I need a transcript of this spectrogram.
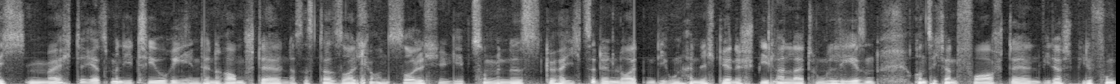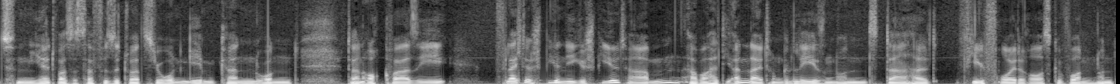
Ich möchte jetzt mal die Theorie in den Raum stellen, dass es da solche und solche gibt. Zumindest gehöre ich zu den Leuten, die unheimlich gerne Spielanleitungen lesen und sich dann vorstellen, wie das Spiel funktioniert, was es da für Situationen geben kann und dann auch quasi vielleicht das Spiel nie gespielt haben, aber halt die Anleitung gelesen und da halt viel Freude rausgewonnen. Und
